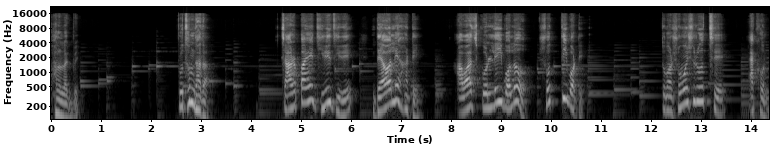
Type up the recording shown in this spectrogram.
ভালো লাগবে। প্রথম ধাঁধা। চার পায়ে ধীরে ধীরে দেওয়ালে হাঁটে আওয়াজ করলেই বলো সত্যি বটে। তোমার সময় শুরু হচ্ছে এখন।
